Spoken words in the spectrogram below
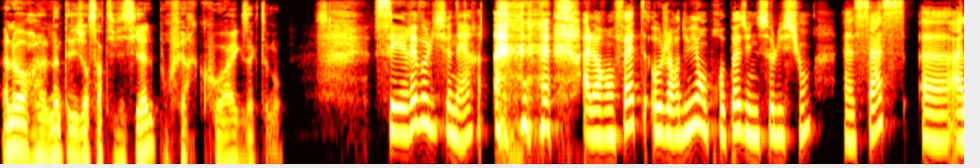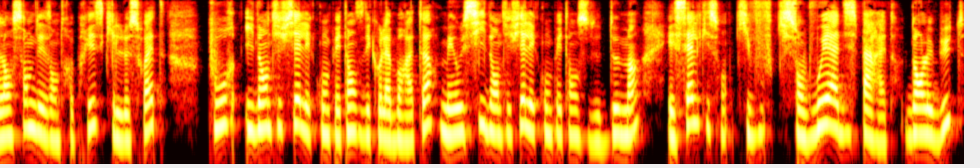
Alors l'intelligence artificielle, pour faire quoi exactement? C'est révolutionnaire. Alors, en fait, aujourd'hui, on propose une solution Euh, à l'ensemble des entreprises qui le souhaitent pour identifier les compétences des collaborateurs, mais aussi identifier les compétences de demain et celles qui sont, qui, sont vouées à disparaître, dans le but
